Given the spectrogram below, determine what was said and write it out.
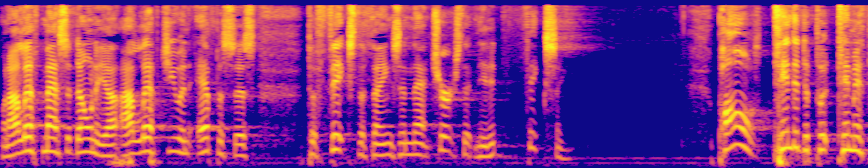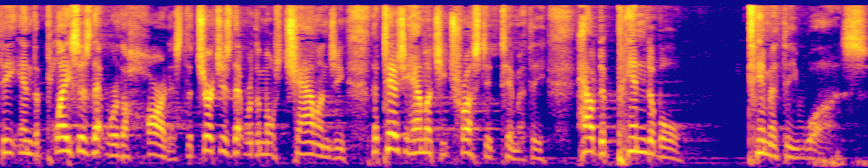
When I left Macedonia, I left you in Ephesus to fix the things in that church that needed fixing. Paul tended to put Timothy in the places that were the hardest, the churches that were the most challenging. That tells you how much he trusted Timothy, how dependable Timothy was.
